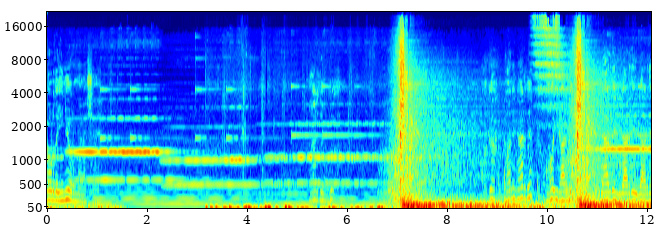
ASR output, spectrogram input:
Orada iniyorum ben aşağıya. Nerede bu? Aga hani nerede? Aha ileride. İleride ileride ileride.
